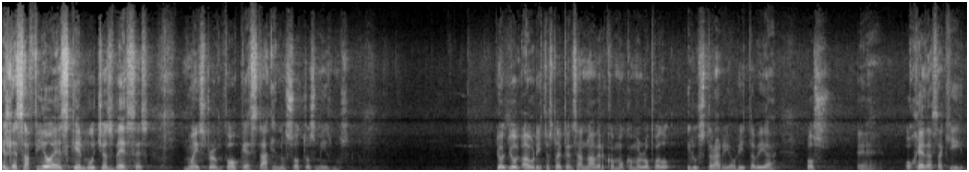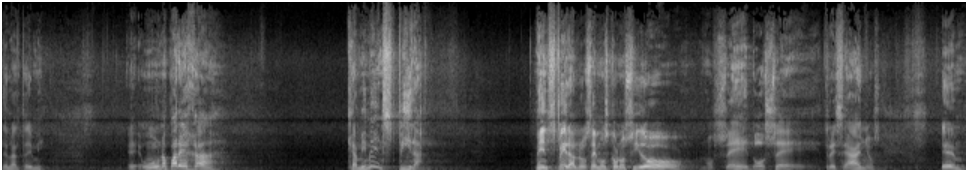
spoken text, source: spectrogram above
El desafío es que muchas veces nuestro enfoque está en nosotros mismos. Yo, ahorita estoy pensando a ver cómo, cómo, lo puedo ilustrar y ahorita había los eh, ojedas aquí delante de mí. Eh, una pareja que a mí me inspira. Me inspira, los hemos conocido, no sé, 12, 13 años. Em,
